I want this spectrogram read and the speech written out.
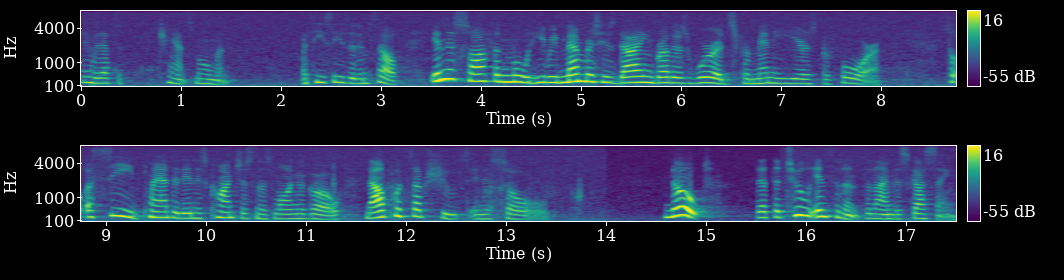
Anyway, that's a chance moment, as he sees it himself. In this softened mood, he remembers his dying brother's words from many years before. So a seed planted in his consciousness long ago now puts up shoots in his soul. Note that the two incidents that I'm discussing,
